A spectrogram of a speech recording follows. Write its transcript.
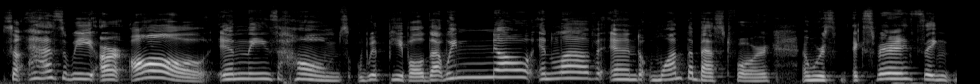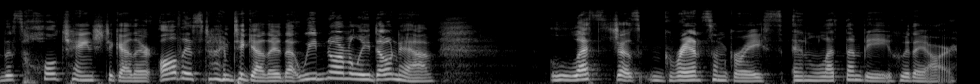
So, as we are all in these homes with people that we know and love and want the best for, and we're experiencing this whole change together, all this time together that we normally don't have, let's just grant some grace and let them be who they are.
